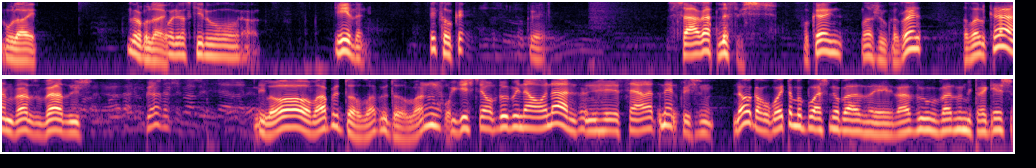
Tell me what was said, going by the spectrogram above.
אולי. לא, אולי. יכול להיות כאילו... איבן. It's okay. סערת נפש, אוקיי? משהו כזה. אבל כאן, ואז, ואז יש... לא, מה פתאום, מה פתאום, מה נכון? בגלל שאתם עבדו מן העונה, זה סערת נפש. לא, גם הוא רואה את המבואה שלו בזה, ואז הוא מתרגש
